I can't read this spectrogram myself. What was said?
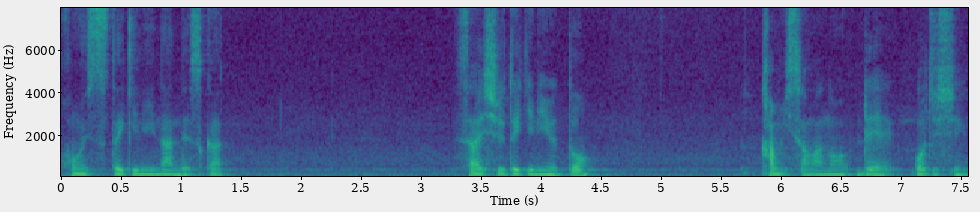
本質的に何ですか？最終的に言うと神様の霊ご自身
